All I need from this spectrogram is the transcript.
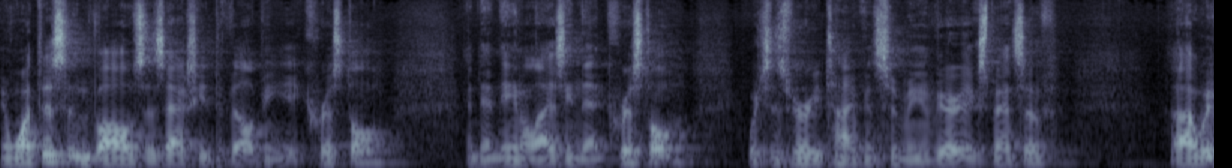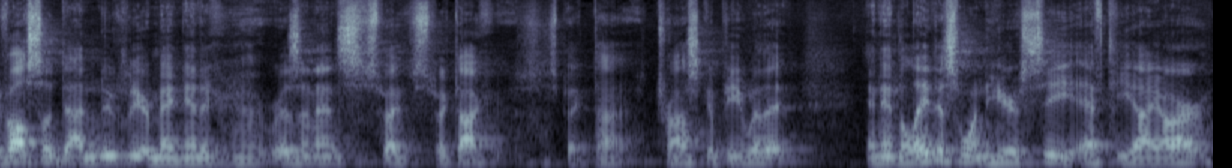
And what this involves is actually developing a crystal and then analyzing that crystal, which is very time consuming and very expensive. Uh, we've also done nuclear magnetic resonance spectroscopy with it. And then the latest one here, C, FTIR,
